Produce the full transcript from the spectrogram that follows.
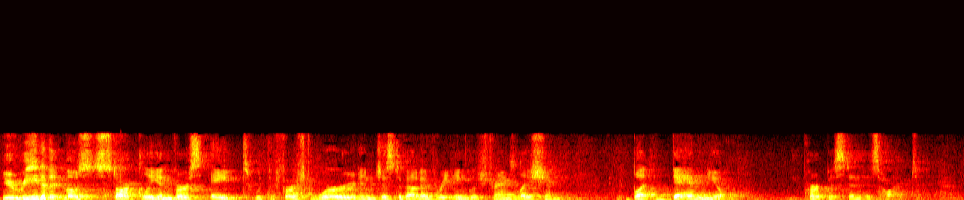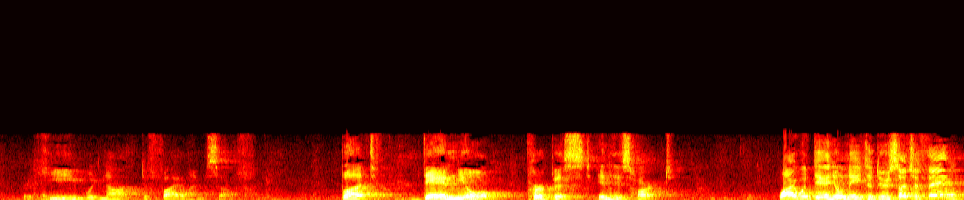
You read of it most starkly in verse 8 with the first word in just about every English translation. But Daniel purposed in his heart that he would not defile himself. But Daniel purposed in his heart. Why would Daniel need to do such a thing?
